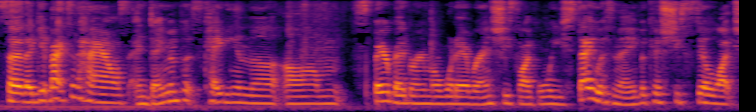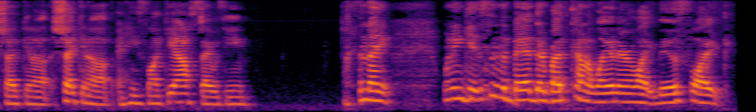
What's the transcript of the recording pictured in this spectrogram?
So they get back to the house and Daemon puts Katie in the um, spare bedroom or whatever. And she's like, will you stay with me? Because she's still like shaking up, shaking up. And he's like, yeah, I'll stay with you. And they when he gets in the bed, they're both kind of laying there like this, like,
